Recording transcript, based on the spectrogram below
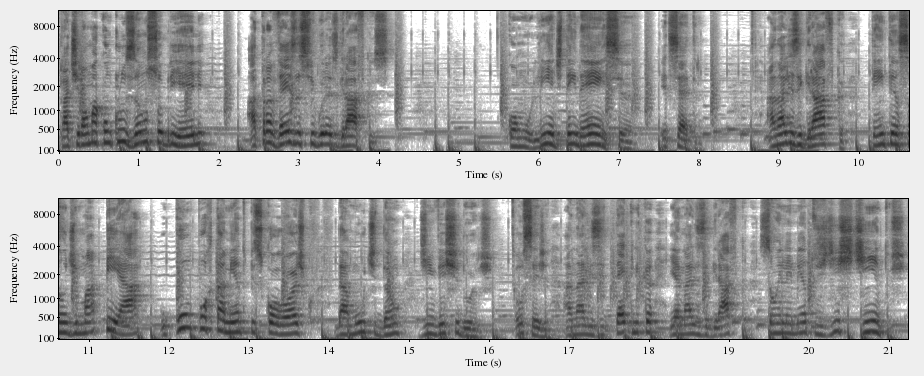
para tirar uma conclusão sobre ele através das figuras gráficas, como linha de tendência, etc. A análise gráfica tem a intenção de mapear o comportamento psicológico da multidão de investidores. Ou seja, análise técnica e análise gráfica são elementos distintos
